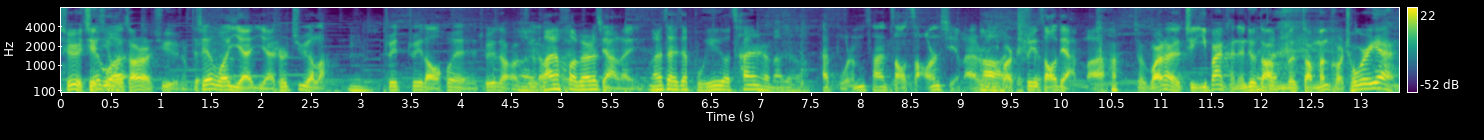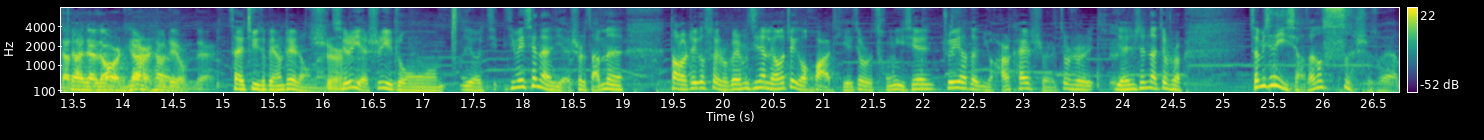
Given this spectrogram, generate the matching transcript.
其实也借机结果会早点聚是吗？结果也也是聚了，嗯，追追悼会追早呃追早完了后边见了一完了再再补一个餐是吧？最后还补什么餐？早早上起来一块儿吃一早点吧。就完了，就一般肯定就到到门口抽根烟，大对对大家聊会儿天就这种对。再聚就变成这种了。是其实也是一种，哎呦，因为现在也是咱们到了这个岁数，为什么今天聊这个话题？就是从一些追她的女孩开始，就是延伸的，就是咱们现在一想，咱都四十岁了。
